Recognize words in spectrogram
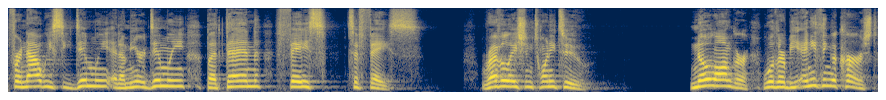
for now we see dimly and a mirror dimly, but then face to face. Revelation 22, no longer will there be anything accursed,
